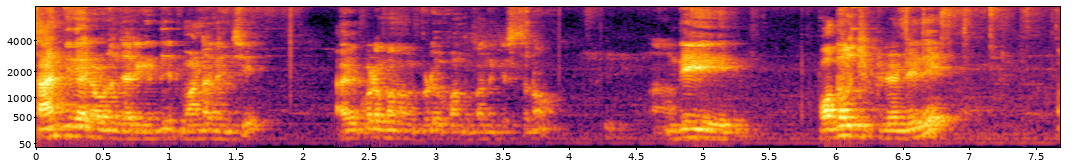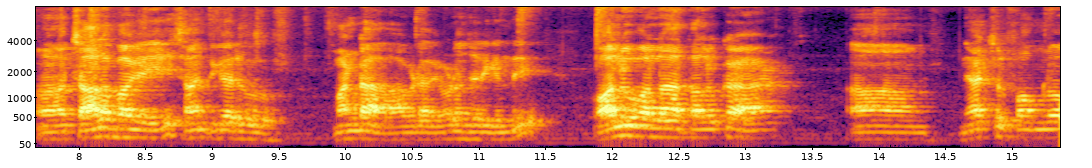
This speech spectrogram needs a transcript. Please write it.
శాంతి గారు ఇవ్వడం జరిగింది మండ నుంచి. అవి కూడా మనం ఇప్పుడు కొంతమందికి ఇస్తున్నాం. ఇది పొదల చిక్కుడు అండి ఇది. చాలా బాగా అయ్యాయి. శాంతి గారు మండ ఆవిడ ఇవ్వడం జరిగింది. వాళ్ళు వాళ్ళ తాలూకా న్యాచురల్ ఫామ్లో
